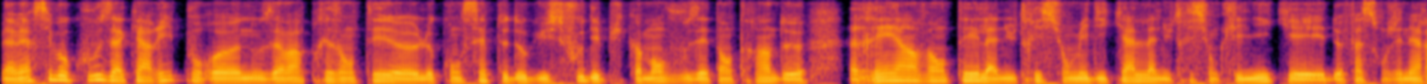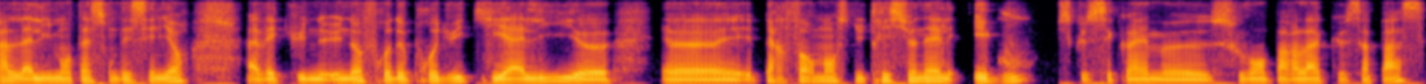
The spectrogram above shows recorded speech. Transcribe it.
Ben, merci beaucoup Zachary pour euh, nous avoir présenté euh, le concept d'August Food et puis comment vous êtes en train de réinventer la nutrition médicale, la nutrition clinique et de façon générale l'alimentation des seniors avec une, offre de produits qui allie euh, euh performance nutritionnelle et goût puisque c'est quand même souvent par là que ça passe.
